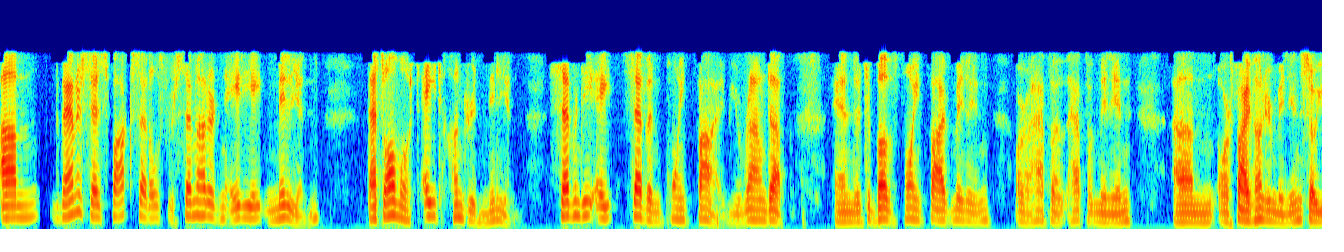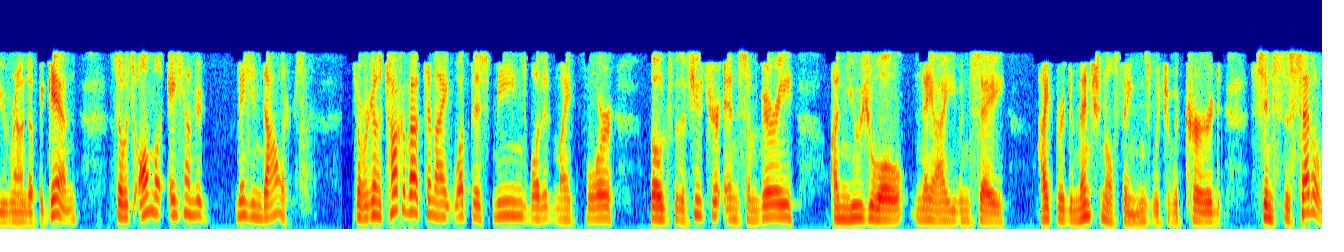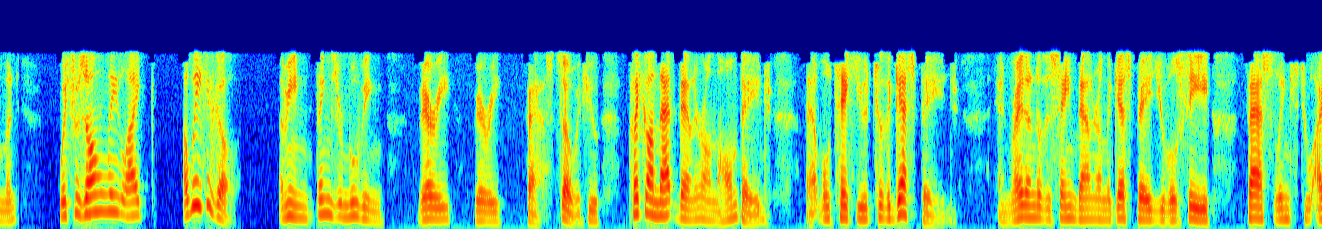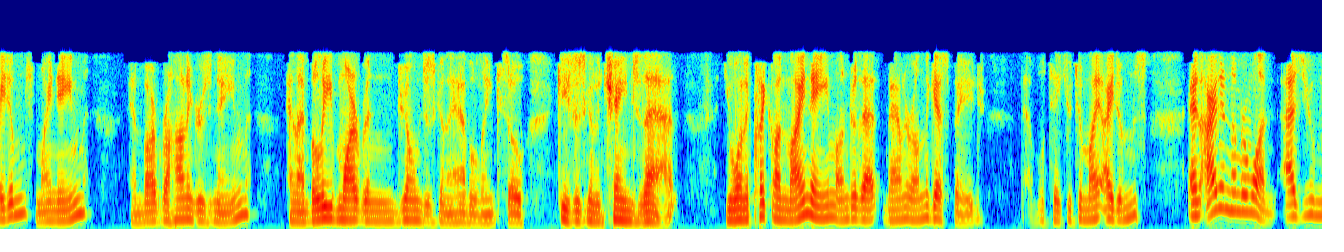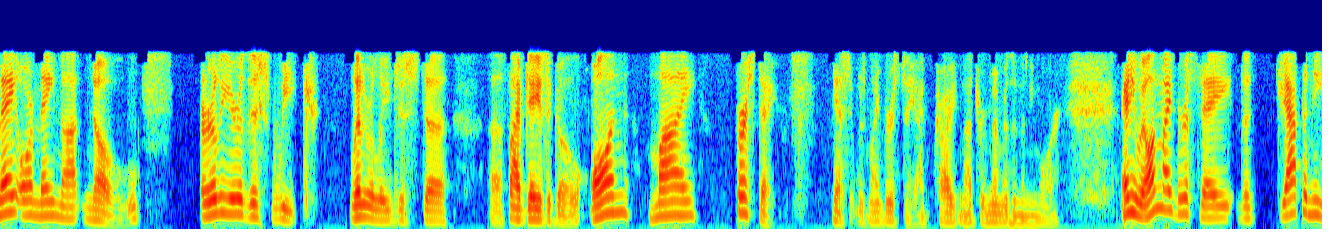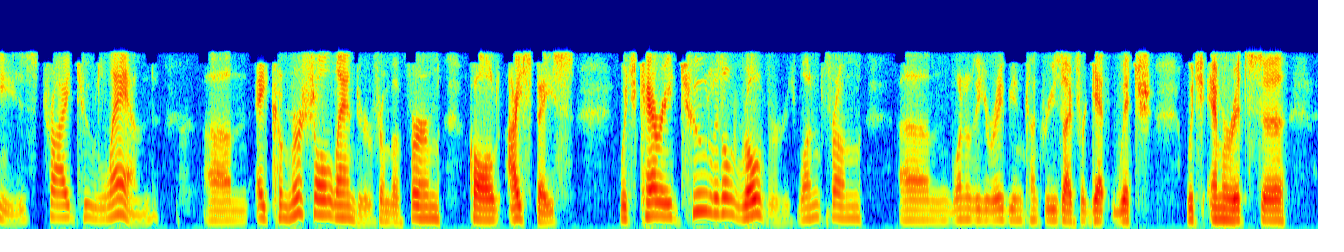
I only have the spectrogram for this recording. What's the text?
Um, the banner says Fox settles for 788 million. That's almost 800 million. 78 7.5. You round up, and it's above 0.5 million or half a half a million um, or 500 million. So you round up again. So it's almost 800 million dollars. So we're going to talk about tonight what this means, what it might forebode for the future, and some very unusual, may I even say, hyperdimensional things which have occurred since the settlement, which was only like a week ago. I mean, things are moving very, very fast. So if you click on that banner on the home page, that will take you to the guest page. And right under the same banner on the guest page, you will see fast links to items, my name, and Barbara Honegger's name. And I believe Marvin Jones is going to have a link, so Keith is going to change that. You want to click on my name under that banner on the guest page. That will take you to my items. And item number one, as you may or may not know, earlier this week, literally just uh, uh, five days ago, on my birthday. Yes, it was my birthday. I try not to remember them anymore. Anyway, on my birthday, the Japanese tried to land um, a commercial lander from a firm called iSpace, which carried two little rovers, one from um, one of the Arabian countries. I forget which which Emirates uh,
